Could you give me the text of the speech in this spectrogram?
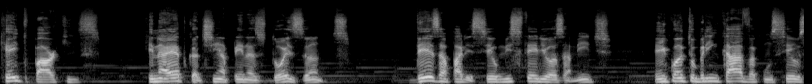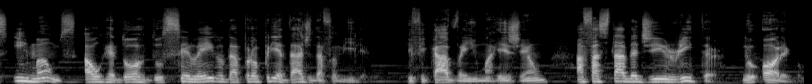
Kate Parkins, que na época tinha apenas dois anos, desapareceu misteriosamente enquanto brincava com seus irmãos ao redor do celeiro da propriedade da família, que ficava em uma região afastada de Ritter, no Oregon.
